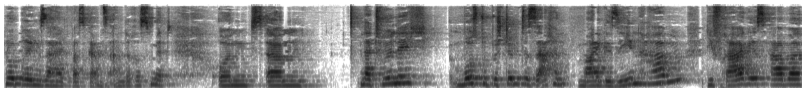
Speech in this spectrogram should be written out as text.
nur bringen sie halt was ganz anderes mit. Und ähm, natürlich musst du bestimmte Sachen mal gesehen haben. Die Frage ist aber,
